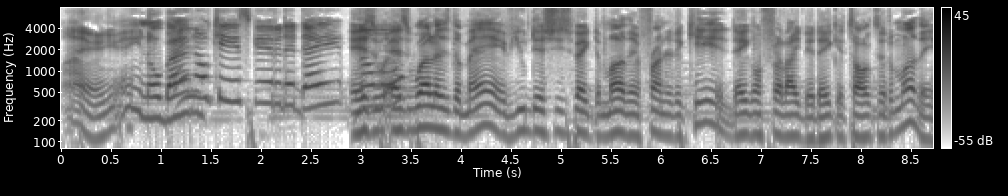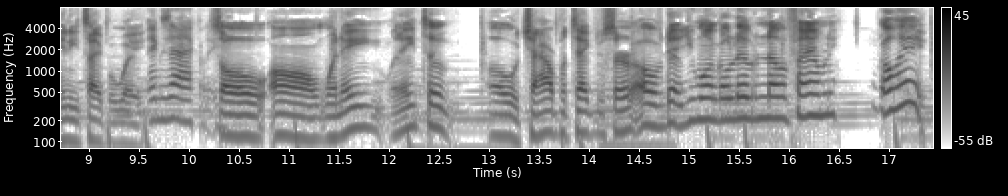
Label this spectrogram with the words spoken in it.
man, you ain't nobody. Ain't no kids scared of their day. as no as well as the man, if you disrespect the mother in front of the kid, they gonna feel like that they can talk to the mother any type of way. exactly. So um, when they when they took oh child protective service, oh if that you want to go live with another family, go ahead.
